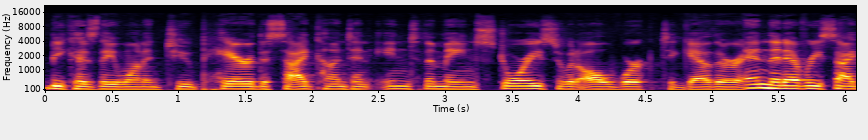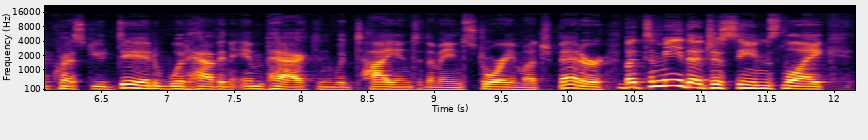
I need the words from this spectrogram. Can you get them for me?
because they wanted to pair the side content into the main story so it all worked together, and that every side quest you did would have an impact and would tie into the main story much better. But to me, that just seems like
